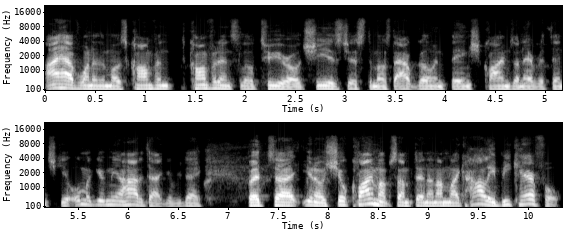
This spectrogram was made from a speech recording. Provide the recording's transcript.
I have one of the most confident, confidence little two year olds. She is just the most outgoing thing. She climbs on everything. She oh my, give me a heart attack every day. But uh, you know, she'll climb up something, and I'm like, Holly, be careful.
